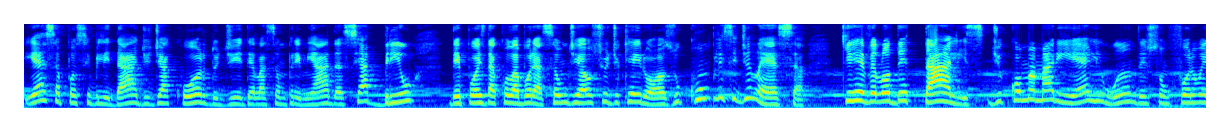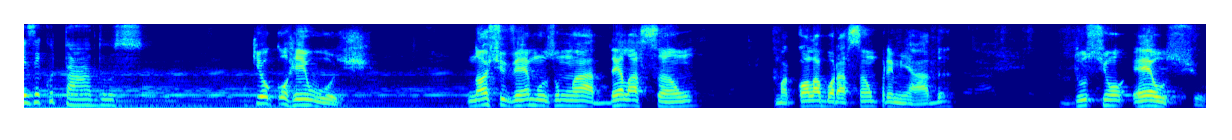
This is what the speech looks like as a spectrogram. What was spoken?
E essa possibilidade de acordo de delação premiada se abriu depois da colaboração de Elcio de Queiroz, o cúmplice de Lessa, que revelou detalhes de como a Marielle e o Anderson foram executados. O que ocorreu hoje? Nós tivemos uma delação, uma colaboração premiada do senhor Elcio,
